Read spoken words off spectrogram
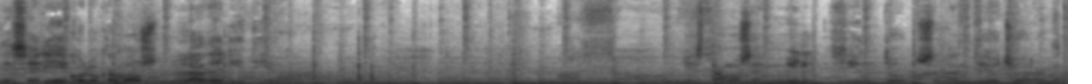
de serie y colocamos la de litio. Y estamos en 1.178 gramos.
